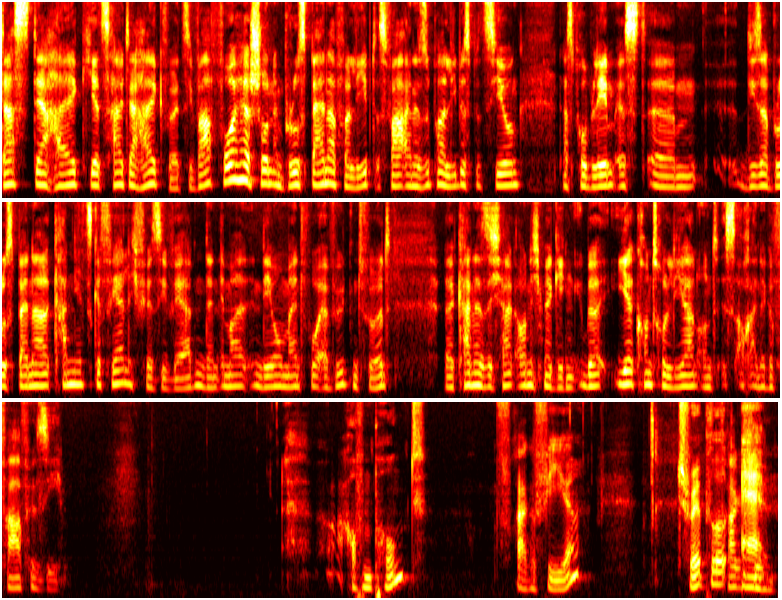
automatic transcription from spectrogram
dass der Hulk jetzt halt der Hulk wird. Sie war vorher schon in Bruce Banner verliebt. Es war eine super Liebesbeziehung. Das Problem ist, ähm, dieser Bruce Banner kann jetzt gefährlich für sie werden, denn immer in dem Moment, wo er wütend wird, äh, kann er sich halt auch nicht mehr gegenüber ihr kontrollieren und ist auch eine Gefahr für sie. Auf den Punkt. Frage 4. Triple Frage M.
